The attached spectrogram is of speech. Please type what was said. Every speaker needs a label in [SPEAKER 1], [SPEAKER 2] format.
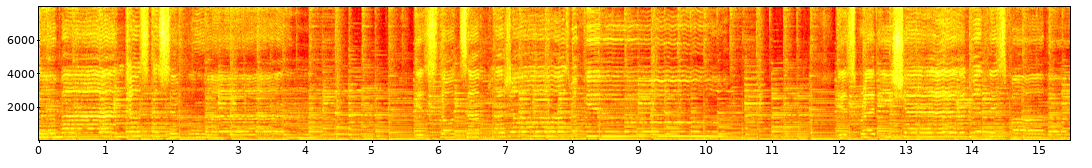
[SPEAKER 1] was a man, just a simple man. His thoughts and pleasures were few. His bread he shared with his father.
